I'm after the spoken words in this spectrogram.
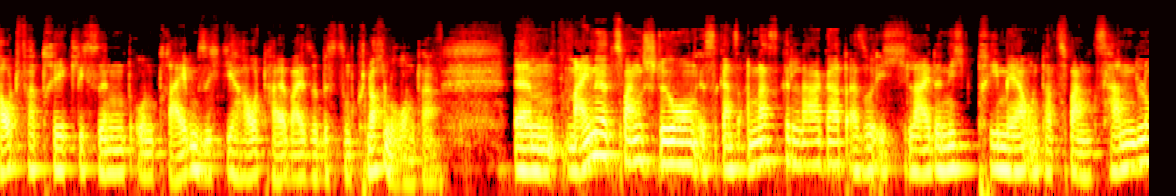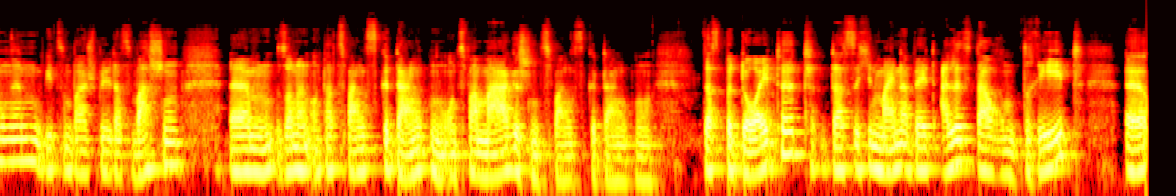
hautverträglich sind und reiben sich die Haut teilweise bis zum Knochen runter. Ähm, meine Zwangsstörung ist ganz anders gelagert. Also ich leide nicht primär unter Zwangshandlungen, wie zum Beispiel das Waschen, ähm, sondern unter Zwangsgedanken, und zwar magischen Zwangsgedanken. Das bedeutet, dass sich in meiner Welt alles darum dreht, äh,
